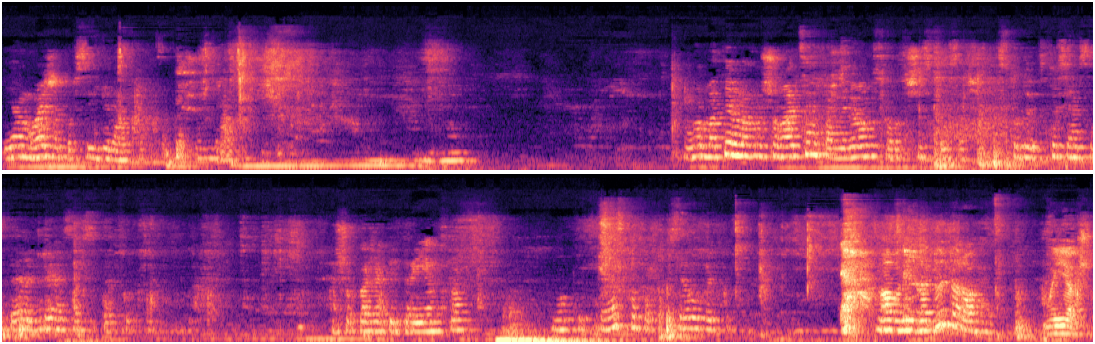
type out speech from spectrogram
Я майже по всіх ділянках це пишу зразу. Нормативна грошова оцінка 1 мільйон 46 тисяч, 179 гривень 75 копійок. А що каже підприємство? Ну, підприємство попросило викуп. А вони дадуть дороги? А як ж?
